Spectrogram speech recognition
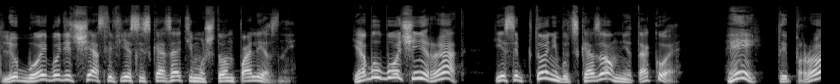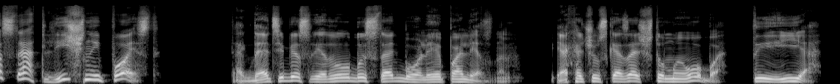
Любой будет счастлив, если сказать ему, что он полезный. Я был бы очень рад, если бы кто-нибудь сказал мне такое. «Эй, ты просто отличный поезд!» Тогда тебе следовало бы стать более полезным. Я хочу сказать, что мы оба, ты и я,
